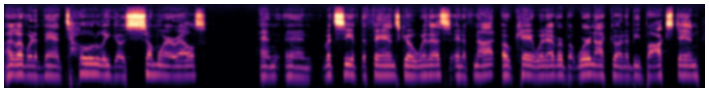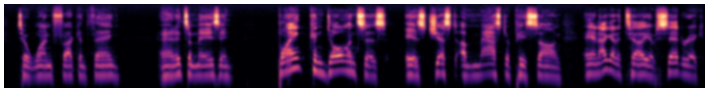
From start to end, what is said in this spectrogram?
I love when a band totally goes somewhere else. And, and let's see if the fans go with us. And if not, okay, whatever. But we're not going to be boxed in to one fucking thing. And it's amazing. Blank Condolences is just a masterpiece song. And I got to tell you, Cedric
